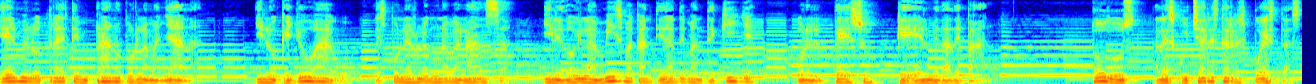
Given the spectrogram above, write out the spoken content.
Él me lo trae temprano por la mañana y lo que yo hago es ponerlo en una balanza y le doy la misma cantidad de mantequilla por el peso que él me da de pan. Todos, al escuchar estas respuestas,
